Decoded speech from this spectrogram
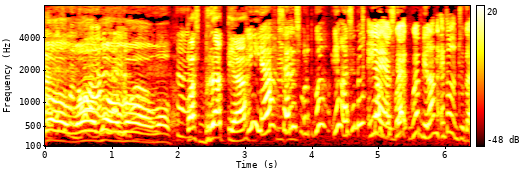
wow, wow, wow, wow, wow. Kelas berat ya. iya, serius menurut gua, iya nggak sih Noh? Iya ya, Bagus gue kan? gue bilang itu juga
